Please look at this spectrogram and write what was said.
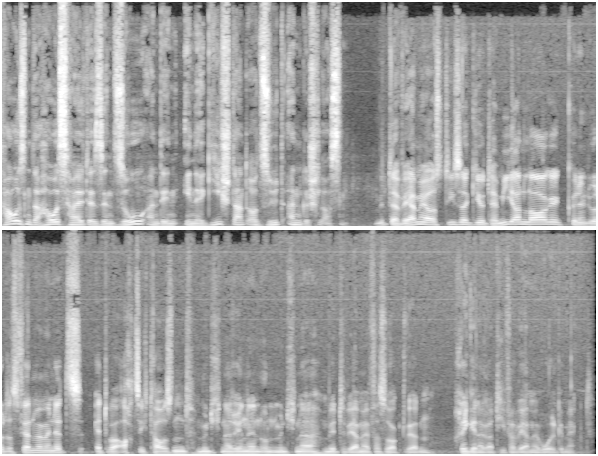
Tausende Haushalte sind so an den Energiestandort Süd angeschlossen. Mit der Wärme aus dieser Geothermieanlage können über das Fernwärmenetz etwa 80.000 Münchnerinnen und Münchner mit Wärme versorgt werden. Regenerativer Wärme wohlgemerkt.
